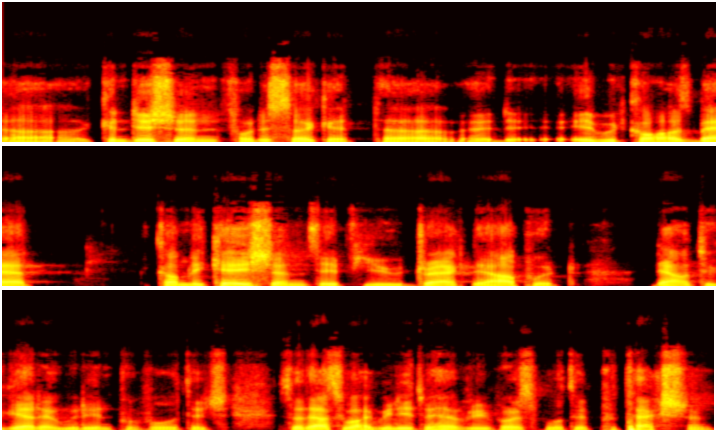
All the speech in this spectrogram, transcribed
uh, condition for the circuit. Uh, it, it, would cause bad complications if you drag the output down together with input voltage. So that's why we need to have reverse voltage protection.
